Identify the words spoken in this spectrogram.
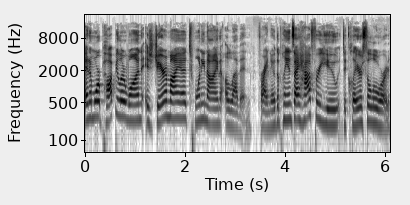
And a more popular one is Jeremiah 29 11. For I know the plans I have for you, declares the Lord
